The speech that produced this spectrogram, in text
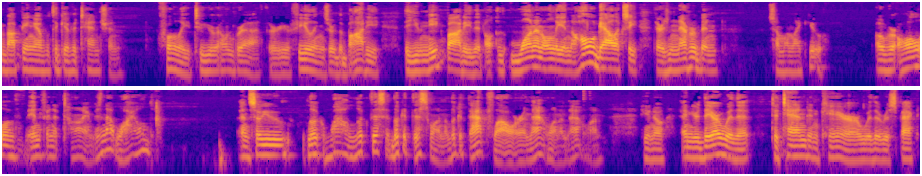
about being able to give attention fully to your own breath or your feelings or the body the unique body that one and only in the whole galaxy, there's never been someone like you over all of infinite time. Isn't that wild? And so you look, wow, look this, look at this one, and look at that flower, and that one, and that one, you know, and you're there with it to tend and care with a respect.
